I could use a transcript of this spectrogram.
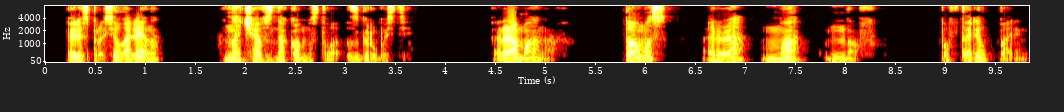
— переспросила Лена, начав знакомство с грубости. «Романов. Томас Романов», — повторил парень.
